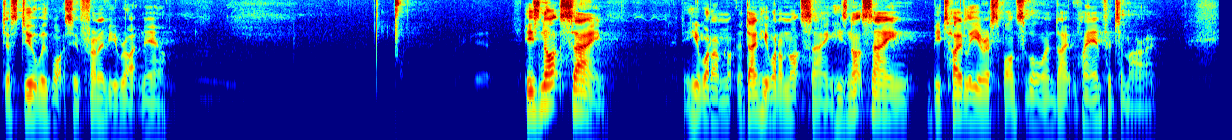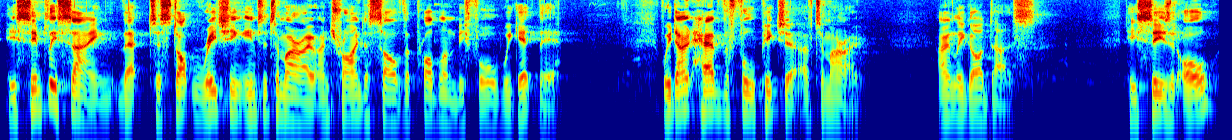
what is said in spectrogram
Just deal with what's in front of you right now. He's not saying, hear what I'm not, don't hear what I'm not saying. He's not saying be totally irresponsible and don't plan for tomorrow. He's simply saying that to stop reaching into tomorrow and trying to solve the problem before we get there. We don't have the full picture of tomorrow, only God does. He sees it all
